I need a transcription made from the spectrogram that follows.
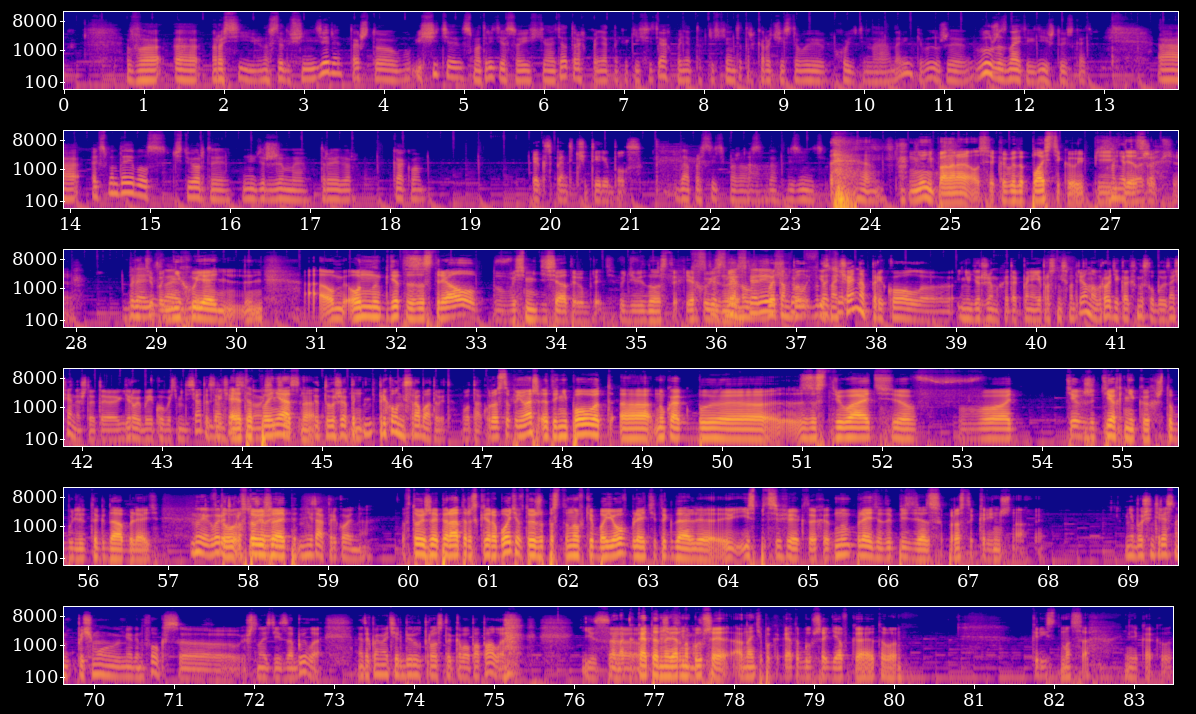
в э, России на следующей неделе. Так что ищите, смотрите в своих кинотеатрах, понятно, в каких сетях, понятно, в каких кинотеатрах. Короче, если вы ходите на новинки, вы уже, вы уже знаете, где и что искать. Uh, Expendables, четвертый, неудержимый трейлер. Как вам? Expand 4 Balls. Да, простите, пожалуйста, а. да, извините. Мне не понравился, какой-то пластиковый пиздец вообще. Бля, типа, нихуя он, он где-то застрял в 80-х, блядь, в 90-х. Я хуй знаю. Не, ну, Скорее, в этом был в изначально нач... прикол э, неудержимых, я так понял. Я просто не смотрел, но вроде как смысл был изначально, что это герой боевиков 80-х да. встречается. Это понятно. Это уже прикол не срабатывает. Вот так Просто, вот. понимаешь, это не повод, э, ну, как бы застревать в, в тех же техниках, что были тогда, блядь. Ну, я говорю, в, это просто в той же... не так прикольно в той же операторской работе, в той же постановке боев, блядь, и так далее, и спецэффектах. Ну, блядь, это пиздец, просто кринж, нахуй. Мне больше интересно, почему Меган Фокс, э, что она здесь забыла. Я так понимаю, теперь берут просто кого попало. Из, она э, какая-то, наверное, фильмов. бывшая, она типа какая-то бывшая девка этого Кристмаса, или как вот.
